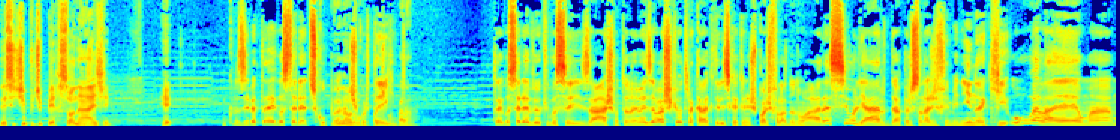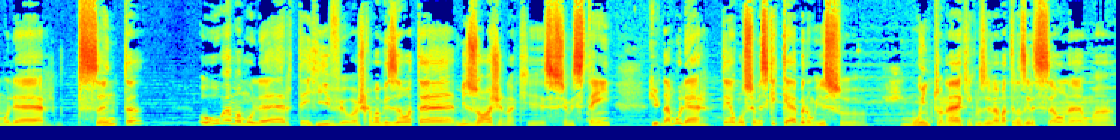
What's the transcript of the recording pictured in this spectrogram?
desse tipo de personagem. Re... Inclusive, até gostaria. Desculpa, não, eu te não, cortei. Então. Até gostaria de ver o que vocês acham também, mas eu acho que outra característica que a gente pode falar do Noir é esse olhar da personagem feminina que ou ela é uma mulher santa ou é uma mulher terrível. Acho que é uma visão até misógina que esses filmes têm que... da mulher. Tem alguns filmes que quebram isso muito, né? Que inclusive é uma transgressão, né? Uma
